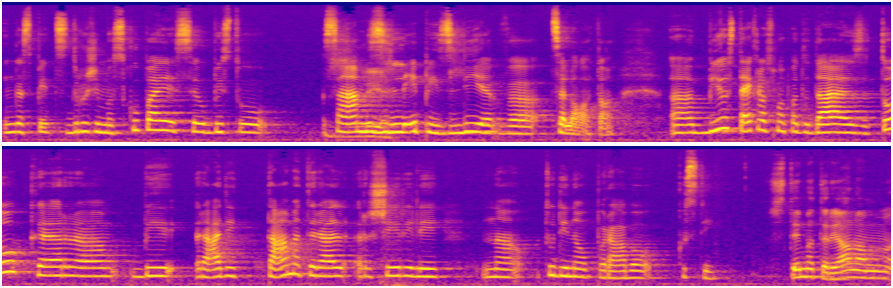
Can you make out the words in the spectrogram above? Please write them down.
in ga spet združimo skupaj, se v bistvu sam zlije. zlepi, zlije v celoto. Uh, biosteklo smo pa dodajali zato, ker uh, bi radi ta material razširili na, tudi na uporabo kosti. S tem materialom uh,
